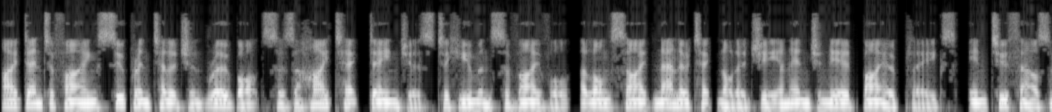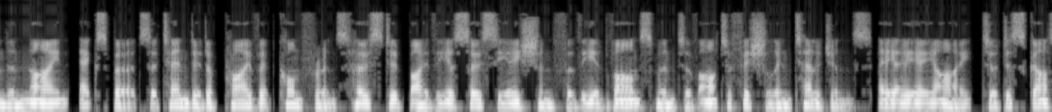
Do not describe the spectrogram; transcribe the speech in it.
Identifying superintelligent robots as a high-tech dangers to human survival, alongside nanotechnology and engineered bioplagues. In 2009, experts attended a private conference hosted by the Association for the Advancement of Artificial Intelligence to discuss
